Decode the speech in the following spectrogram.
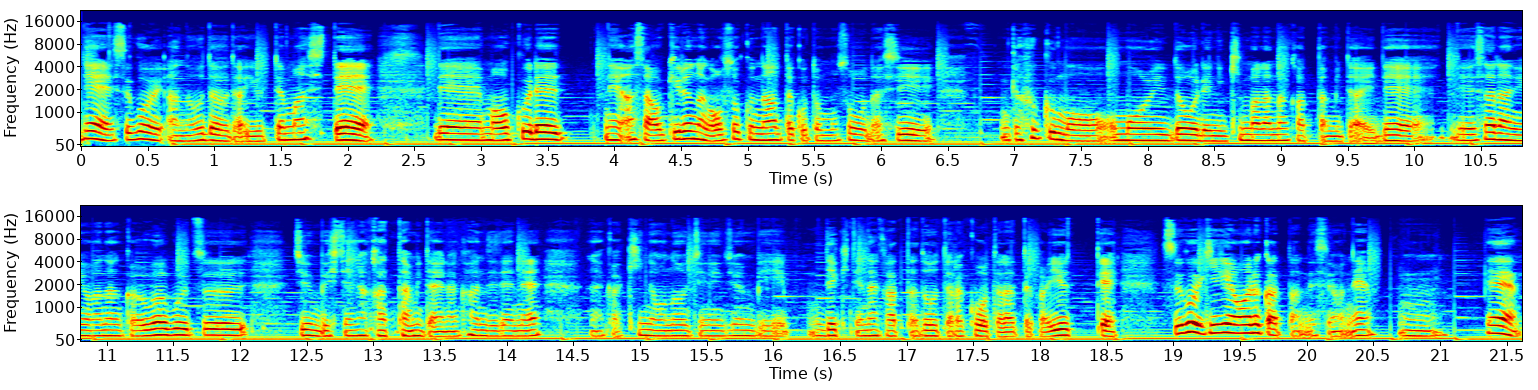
ですごいあのうだうだ言ってましてで、まあ、遅れ、ね、朝起きるのが遅くなったこともそうだしなんか服も思い通りに決まらなかったみたいででさらにはなんか上靴準備してなかったみたいな感じでねなんか昨日のうちに準備できてなかったどうたらこうたらとか言ってすごい機嫌悪かったんですよね。うん、で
